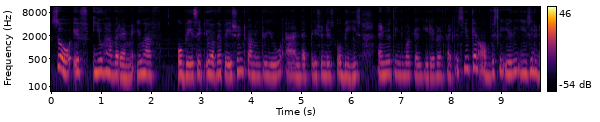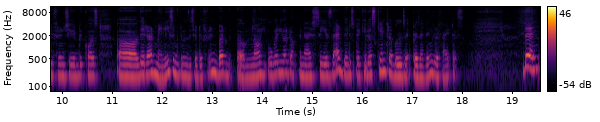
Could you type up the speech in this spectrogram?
So, if you have a rem, you have obesity you have a patient coming to you and that patient is obese and you think about calcarea graphites you can obviously really easily differentiate because uh, there are many symptoms which are different but um, now over here dr nash says that there is peculiar skin troubles present in graphites then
